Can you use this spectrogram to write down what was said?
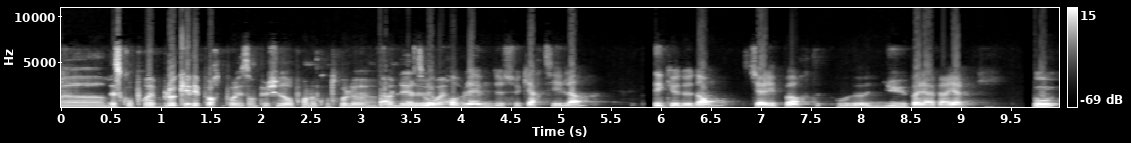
Euh, Est-ce qu'on pourrait bloquer les portes pour les empêcher de reprendre le contrôle euh, enfin, de les le problème de ce quartier-là, c'est que dedans, il y a les portes euh, du palais impérial. Du coup,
